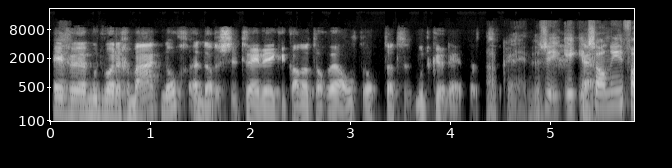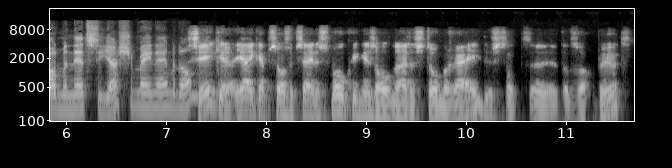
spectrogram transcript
even moet worden gemaakt nog. En dat is in twee weken kan het toch wel, toch? Dat het moet kunnen. Oké, okay, dus ik, ik, ja. ik, zal in ieder geval mijn netste jasje meenemen dan? Zeker, ja. Ik heb zoals ik zei, de smoking is al naar de stomerij. Dus dat, dat is al gebeurd.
